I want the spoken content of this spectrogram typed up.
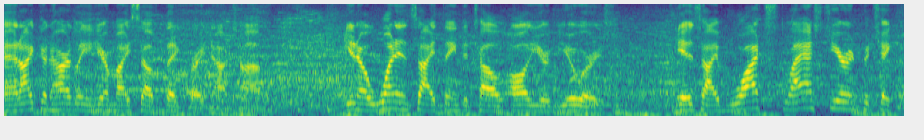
And I can hardly hear myself think right now, Tom. You know, one inside thing to tell all your viewers is I've watched last year in particular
